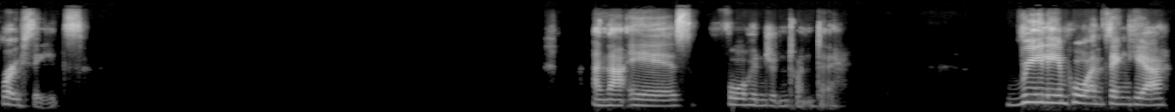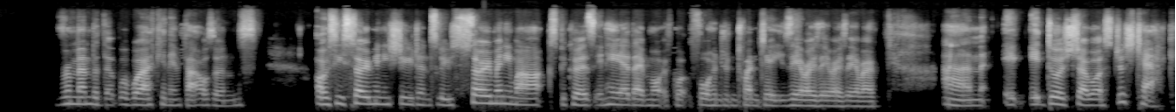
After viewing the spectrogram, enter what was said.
proceeds. And that is 420. Really important thing here. Remember that we're working in thousands. I see so many students lose so many marks because in here they might have got 420, 0, 0, 0. And it, it does show us, just check.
